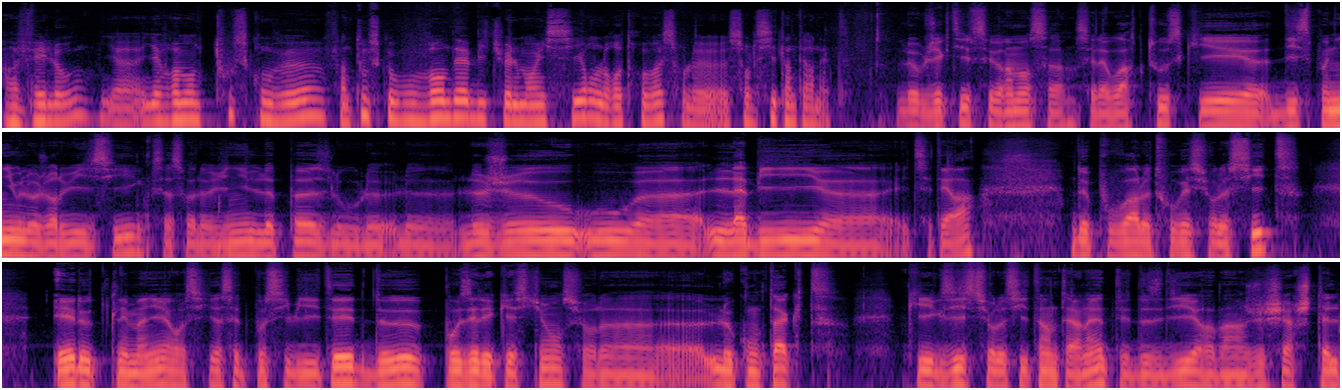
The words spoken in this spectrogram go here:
un vélo, il y, a, vraiment tout ce qu'on veut. Enfin, tout ce que vous vendez habituellement ici, on le retrouvera sur le, sur le site internet. L'objectif, c'est vraiment ça. C'est d'avoir tout ce qui est euh, disponible aujourd'hui ici, que ce soit le vinyle, le puzzle ou le, le, jeu ou euh, l'habit, etc. De pouvoir le trouver sur le site et de toutes les manières aussi, il y a cette possibilité de poser des questions sur le, contact qui existe sur le site internet et de se dire ben, je cherche tel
